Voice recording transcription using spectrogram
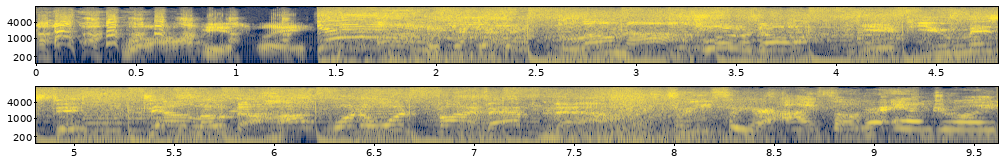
Well, obviously. Blown off. Blown off. If you missed it, download the Hot 1015 app now. Free for your iPhone or Android.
